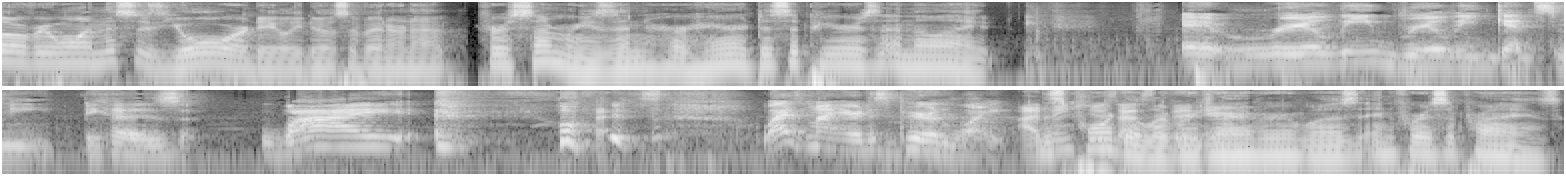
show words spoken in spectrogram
Hello everyone, this is your daily dose of internet. For some reason, her hair disappears in the light. it really, really gets me because why? why, is, why is my hair disappearing in the light? I this think poor delivery driver was in for a surprise.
